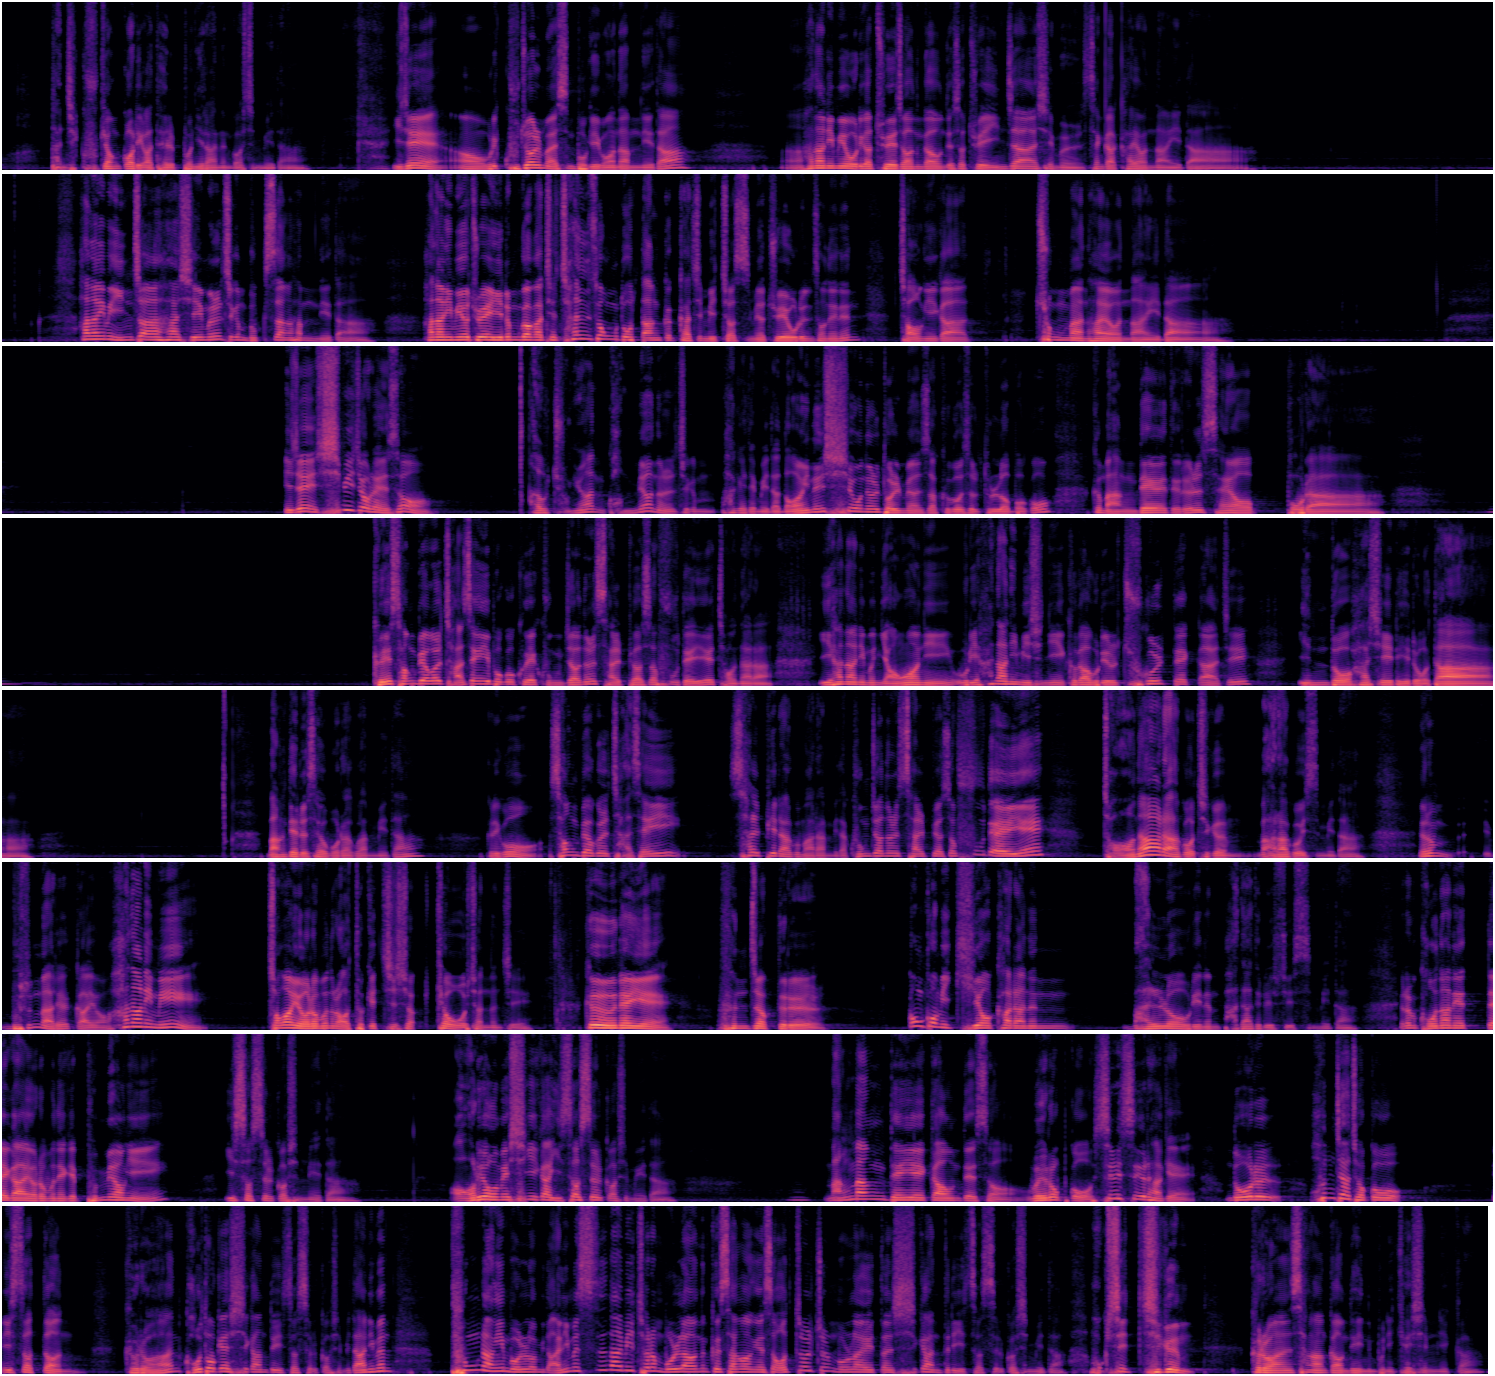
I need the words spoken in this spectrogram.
단지 구경거리가 될 뿐이라는 것입니다. 이제 어, 우리 구절 말씀 보기 원합니다. 어, 하나님이 우리가 죄 전 가운데서 죄의 인자하심을 생각하였나이다. 하나님의 인자하심을 지금 묵상합니다. 하나님이여 주의 이름과 같이 찬송도 땅 끝까지 미쳤으며 주의 오른손에는 정의가 충만하였나이다. 이제 12절에서 아주 중요한 권면을 지금 하게 됩니다. 너희는 시온을 돌면서 그것을 둘러보고 그 망대들을 세어 보라. 그의 성벽을 자세히 보고 그의 궁전을 살펴서 후대에 전하라. 이 하나님은 영원히 우리 하나님이시니 그가 우리를 죽을 때까지 인도하시리로다. 망대를 세워 보라고 합니다. 그리고 성벽을 자세히 살피라고 말합니다. 궁전을 살펴서 후대에 전하라고 지금 말하고 있습니다. 여러분 무슨 말일까요? 하나님이 저와 여러분을 어떻게 지켜 오셨는지 그 은혜의 흔적들을 꼼꼼히 기억하라는 말로 우리는 받아들일 수 있습니다. 여러분 고난의 때가 여러분에게 분명히 있었을 것입니다. 어려움의 시기가 있었을 것입니다. 망망대해 가운데서 외롭고 쓸쓸하게 노를 혼자 적고 있었던 그러한 고독의 시간도 있었을 것입니다. 아니면 풍랑이 몰려옵니다. 아니면 쓰나미처럼 몰라오는 그 상황에서 어쩔 줄 몰라 했던 시간들이 있었을 것입니다. 혹시 지금 그러한 상황 가운데 있는 분이 계십니까?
